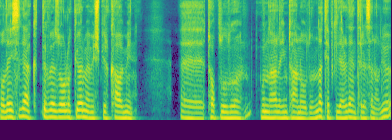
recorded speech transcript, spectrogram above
Dolayısıyla kıtlık ve zorluk görmemiş bir kavmin e, topluluğun bunlarla imtihan olduğunda tepkileri de enteresan oluyor.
